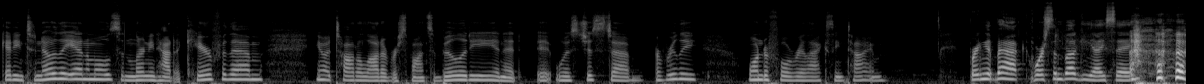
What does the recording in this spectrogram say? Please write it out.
getting to know the animals and learning how to care for them, you know, it taught a lot of responsibility, and it it was just um, a really wonderful, relaxing time. Bring it back, horse and buggy. I say. Well,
